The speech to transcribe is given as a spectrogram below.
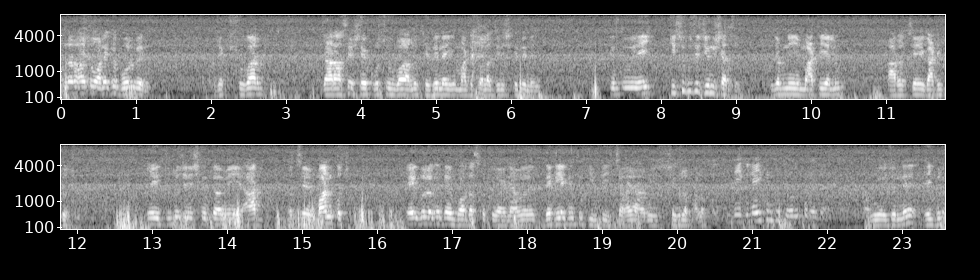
আপনারা হয়তো অনেকে বলবেন যে সুগার যার আছে সে কচু বা আলু খেতে নেই মাটি তোলার জিনিস খেতে নেই। কিন্তু এই কিছু কিছু জিনিস আছে যেমনি মাটি আলু আর হচ্ছে এই গাঠি কচু। এই দুটো জিনিস কিন্তু আমি আর হচ্ছে মান কচু। এইগুলো কিন্তু আমি বরদাস্ত করতে পারি না। আমি দেখলে কিন্তু কিনতে ইচ্ছা হয় আর আমি সেগুলো ভালো খাই। দেখলেই কিন্তু জল পড়ে যায়। আমি ওই জন্যে এইগুলো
